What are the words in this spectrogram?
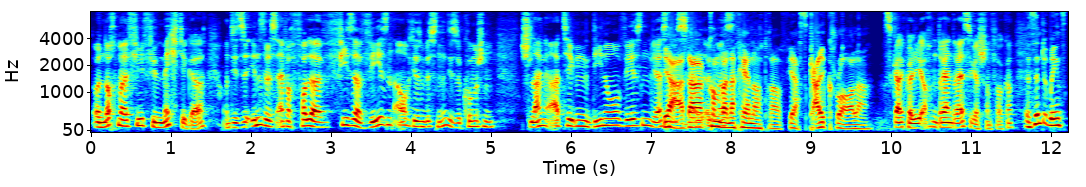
und noch mal viel viel mächtiger und diese Insel ist einfach voller fieser Wesen auch, die so ein bisschen ne, diese komischen schlangenartigen Dino-Wesen. Wie heißt Ja? Skull da kommen wir nachher noch drauf. Ja, Skullcrawler. Skullcrawler, die auch im 33er schon vorkommen. Es sind übrigens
